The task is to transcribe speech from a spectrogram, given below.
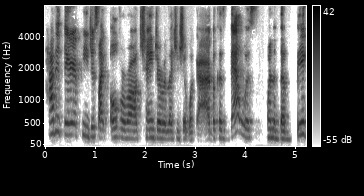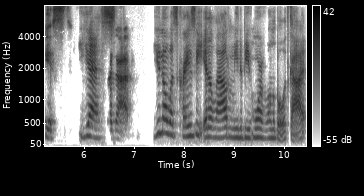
How did therapy just like overall change your relationship with God? Because that was one of the biggest yes I got. You know what's crazy? It allowed me to be more vulnerable with God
